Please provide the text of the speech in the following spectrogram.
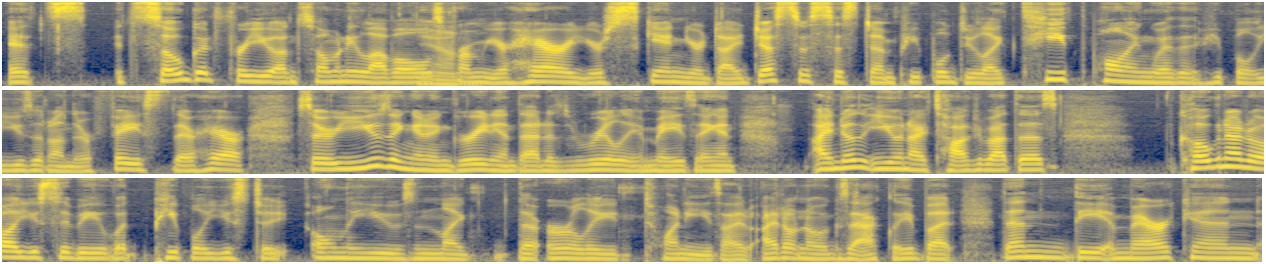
It's it's so good for you on so many levels, Yeah. from your hair, your skin, your digestive system. People do like teeth pulling with it. People use it on their face, their hair. So you're using an ingredient that is really amazing. And I know that you and I talked about this. Coconut oil used to be what people used to only use in like the early 20s. I, I don't know exactly, but then the American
